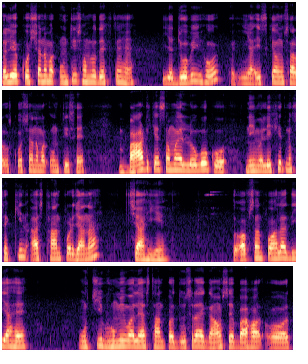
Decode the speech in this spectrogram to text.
चलिए क्वेश्चन नंबर उनतीस हम लोग देखते हैं। या जो भी हो, या इसके अनुसार उस क्वेश्चन नंबर उनतीस है। बाढ़ के समय लोगों को निम्नलिखित में से किन स्थान पर जाना चाहिए? तो ऑप्शन पहला दिया है, ऊँची भूमि वाले स्थान पर। दूसरा है, गाँव से बाहर। और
